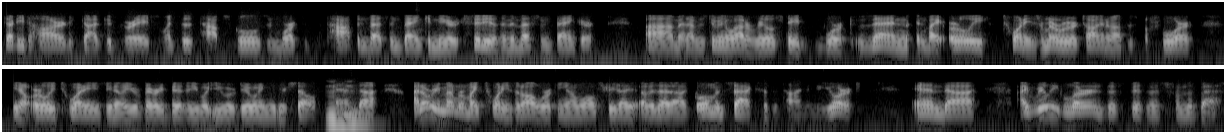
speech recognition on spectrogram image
studied hard, got good grades, went to the top schools, and worked at the top investment bank in New York City as an investment banker. Um, and I was doing a lot of real estate work then in my early 20s. Remember, we were talking about this before. You know, early 20s. You know, you're very busy what you were doing with yourself. And uh, I don't remember my 20s at all working on Wall Street. I, I was at uh, Goldman Sachs at the time in New York, and uh, I really learned this business from the best.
